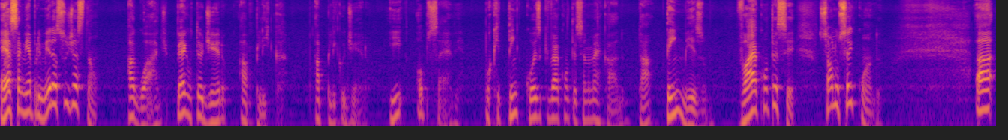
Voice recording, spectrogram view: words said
Essa é a minha primeira sugestão. Aguarde, pega o teu dinheiro, aplica, aplica o dinheiro e observe, porque tem coisa que vai acontecer no mercado, tá? Tem mesmo, vai acontecer. Só não sei quando. Ah,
